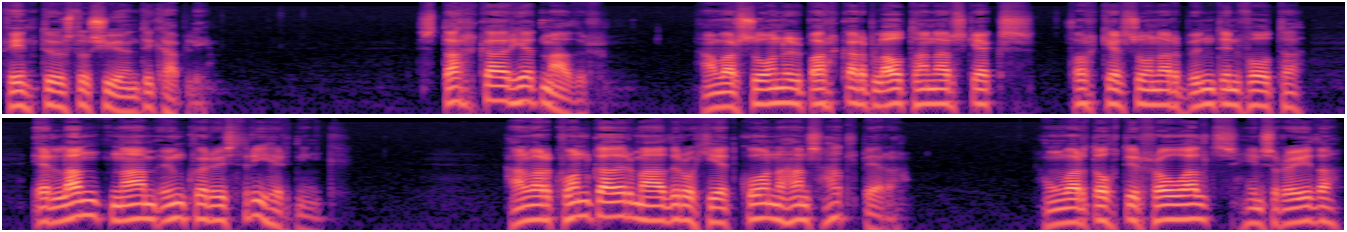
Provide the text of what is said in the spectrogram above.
57. kapli Starkaður hétt maður. Hann var sonur barkar blátanar skeggs, Þorkelssonar bundinfóta, er landnam umhverfis þrýherning. Hann var kongaður maður og hétt kona hans Hallbera. Hún var dóttir Hróalds, hins rauða,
